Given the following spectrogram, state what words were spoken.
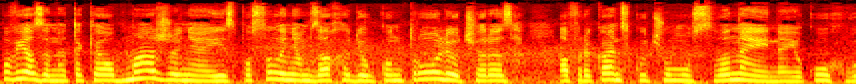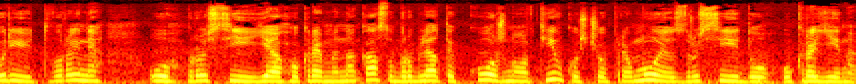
Пов'язане таке обмеження із посиленням заходів контролю через африканську чуму свиней, на яку хворіють тварини у Росії. Є окремий наказ обробляти кожну автівку, що прямує з Росії до України.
